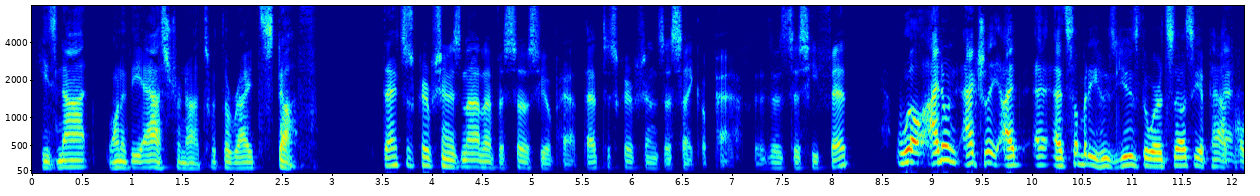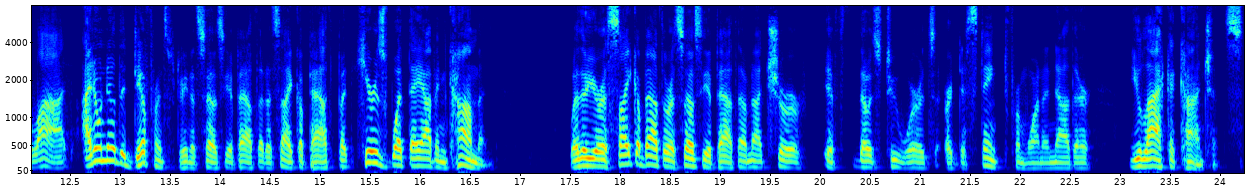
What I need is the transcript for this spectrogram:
He's not one of the astronauts with the right stuff that description is not of a sociopath. That description is a psychopath. Does, does he fit? Well, I don't actually. I, as somebody who's used the word sociopath yeah. a lot, I don't know the difference between a sociopath and a psychopath. But here's what they have in common: whether you're a psychopath or a sociopath, I'm not sure if those two words are distinct from one another. You lack a conscience.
